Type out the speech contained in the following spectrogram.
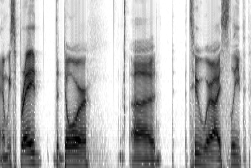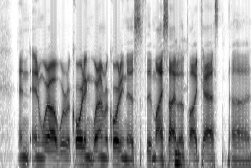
and we sprayed the door uh, to where I sleep, and and where I, we're recording, where I'm recording this, the my side of the podcast. Uh,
